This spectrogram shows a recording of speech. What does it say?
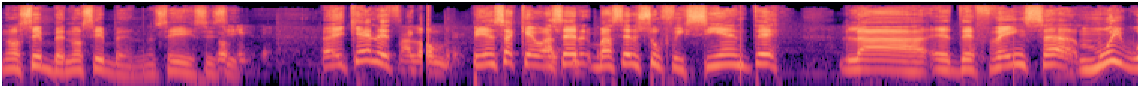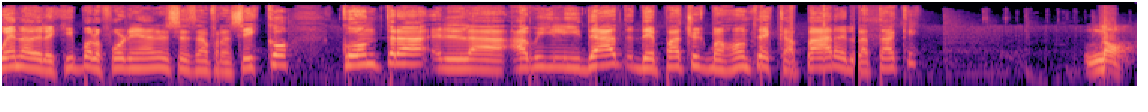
No sirve, no sirve. Sí, sí, No sí. sirve. Hey, Kenneth, Mal hombre. ¿piensas que va a ser, va a ser suficiente la eh, defensa muy buena del equipo de los 49ers de San Francisco contra la habilidad de Patrick Mahomes de escapar el ataque? No,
